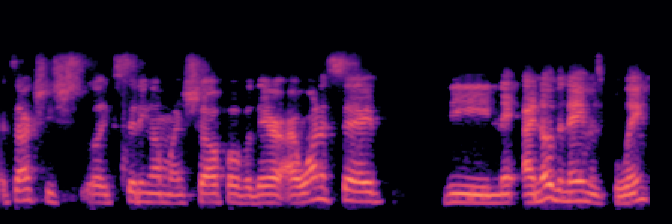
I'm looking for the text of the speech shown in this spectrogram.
it's actually sh- like sitting on my shelf over there. I want to say the na- I know the name is Blink.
